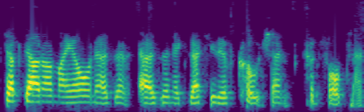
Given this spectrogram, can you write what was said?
stepped out on my own as an as an executive coach and consultant.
